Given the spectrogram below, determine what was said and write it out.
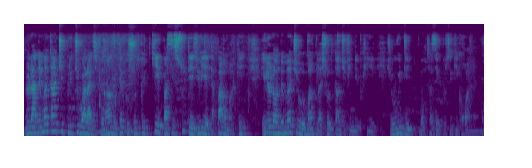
le lendemain, quand tu pries, tu vois la différence de quelque chose que, qui est passé sous tes yeux et tu n'as pas remarqué. Et le lendemain, tu remarques la chose quand tu finis de prier. Je vous dis, bon, ça c'est pour ceux qui croient. Hein.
